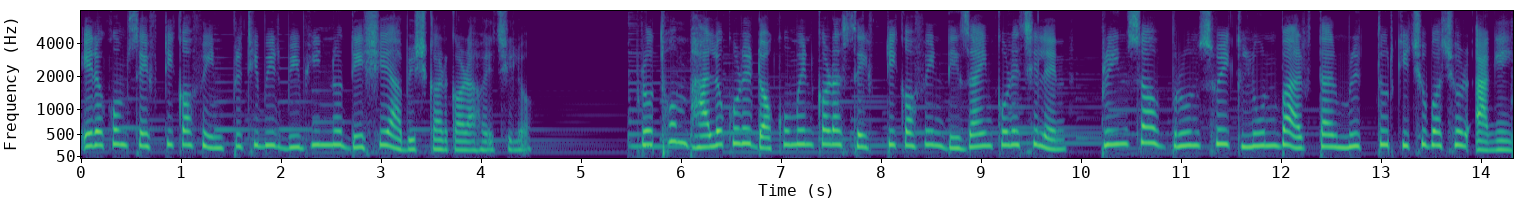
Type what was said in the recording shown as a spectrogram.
এরকম সেফটি কফিন পৃথিবীর বিভিন্ন দেশে আবিষ্কার করা হয়েছিল। প্রথম ভালো করে ডকুমেন্ট করা সেফটি কফিন ডিজাইন করেছিলেন প্রিন্স অফ ব্রুনসুইক লুনবার্গ তার মৃত্যুর কিছু বছর আগেই।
